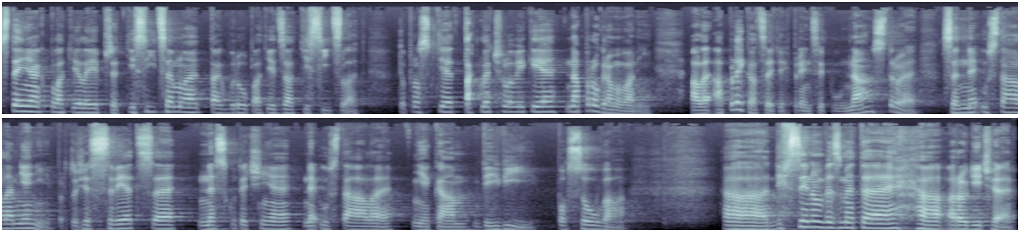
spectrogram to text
Stejně jak platili před tisícem let, tak budou platit za tisíc let. To prostě takhle člověk je naprogramovaný. Ale aplikace těch principů, nástroje se neustále mění, protože svět se neskutečně neustále někam vyvíjí, posouvá. Když si jenom vezmete rodiče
